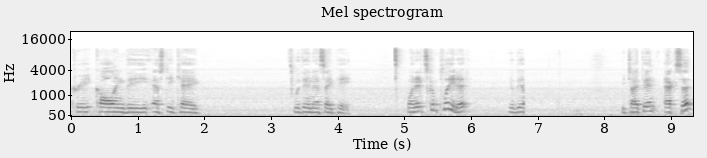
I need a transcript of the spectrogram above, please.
create calling the SDK within SAP. When it's completed, you'll be we type in exit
